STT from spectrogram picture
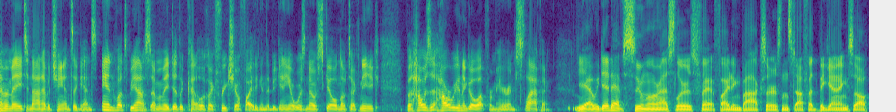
MMA to not have a chance against. And let's be honest, MMA did look, kind of look like freak show fighting in the beginning. There was no skill, no technique. But how is it? How are we going to go up from here and slapping? yeah, we did have sumo wrestlers fighting boxers and stuff at the beginning, so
